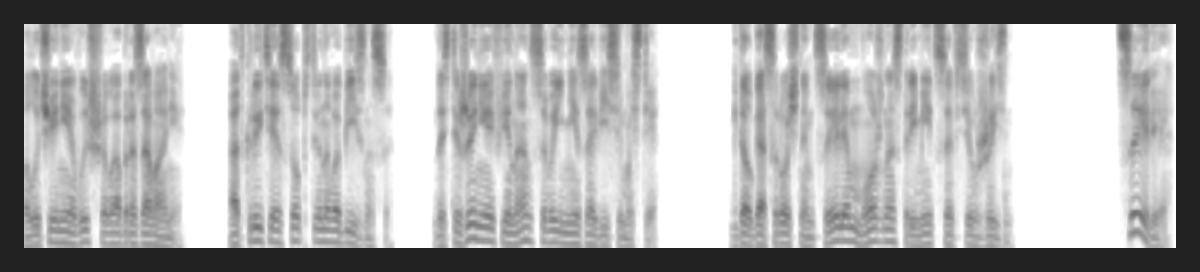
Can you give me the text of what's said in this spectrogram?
Получение высшего образования, открытие собственного бизнеса, достижение финансовой независимости. К долгосрочным целям можно стремиться всю жизнь. Цели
